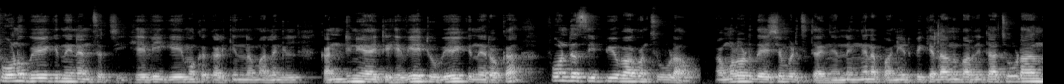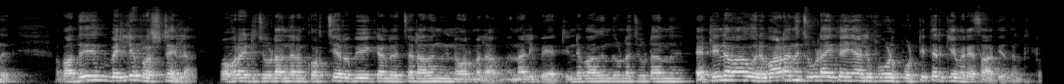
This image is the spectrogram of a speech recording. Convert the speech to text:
ഫോൺ ഉപയോഗിക്കുന്നതിനനുസരിച്ച് ഹെവി ഗെയിമൊക്കെ കളിക്കുന്നവരും അല്ലെങ്കിൽ കണ്ടിന്യൂ ആയിട്ട് ഹെവി ആയിട്ട് ഉപയോഗിക്കുന്നവരൊക്കെ ഫോണിന്റെ സി പി യു ഭാഗം ചൂടാവും. നമ്മളോട് ദേഷ്യം പിടിച്ചിട്ട് എന്നെ എങ്ങനെ പണിയെടുപ്പിക്കല്ല എന്ന് പറഞ്ഞിട്ട് ആ ചൂടാകുന്നത് അപ്പോൾ അത് വലിയ പ്രശ്നമില്ല. ഓവറായിട്ട് ചൂടാൻ നേരം കുറച്ച് നേരം ഉപയോഗിക്കാണ്ട് വെച്ചാൽ അതങ്ങ് നോർമലാകും എന്നാൽ ഈ ബാറ്ററിന്റെ ഭാഗം എന്തുകൊണ്ടാണ് ചൂടാന്ന് ബാറ്ററിന്റെ ഭാഗം ഒരുപാട് അങ്ങ് ചൂടായി കഴിഞ്ഞാൽ ഫോൺ പൊട്ടിത്തെറിക്കാൻ വരെ സാധ്യത ഉണ്ട് കേട്ടോ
